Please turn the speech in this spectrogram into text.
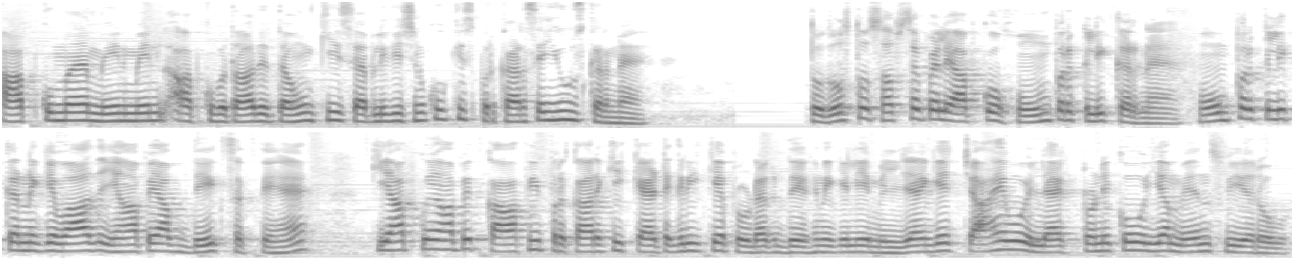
आपको मैं मेन मेन आपको बता देता हूँ कि इस एप्लीकेशन को किस प्रकार से यूज़ करना है। तो दोस्तों, सबसे पहले आपको होम पर क्लिक करना है। होम पर क्लिक करने के बाद यहाँ पर आप देख सकते हैं कि आपको यहाँ पे काफ़ी प्रकार की कैटेगरी के प्रोडक्ट देखने के लिए मिल जाएँगे, चाहे वो इलेक्ट्रॉनिक हो या मेंस वियर हो।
